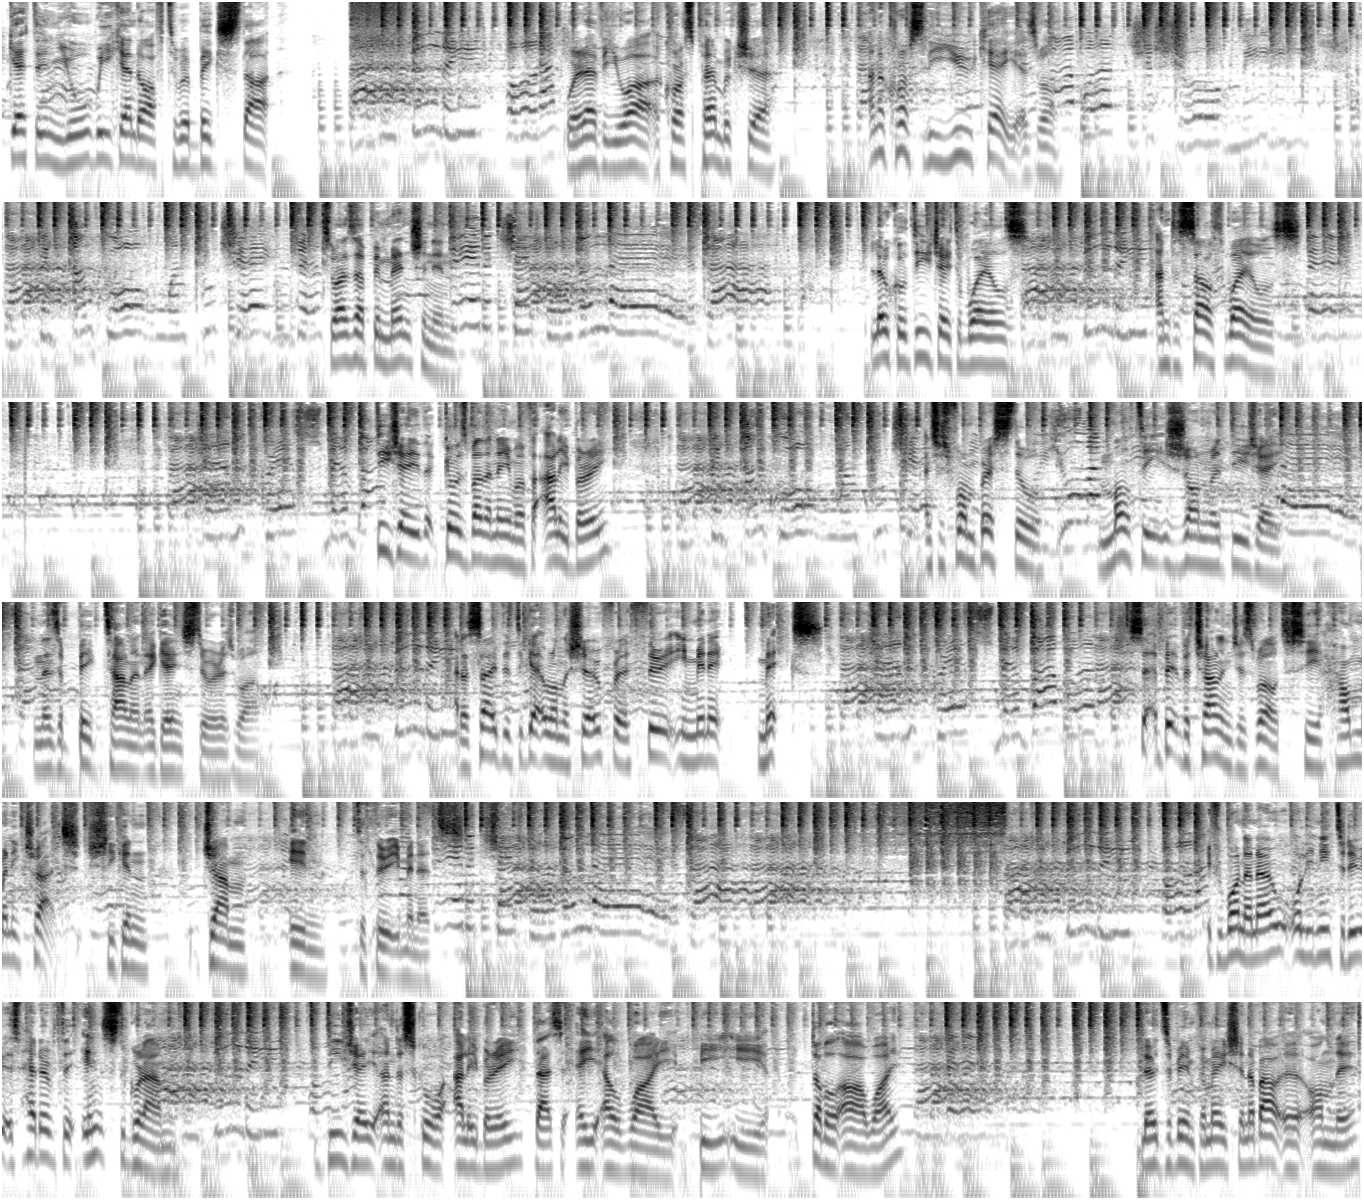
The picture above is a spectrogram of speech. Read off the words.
Getting your weekend off to a big start. Wherever you are across Pembrokeshire and across the UK as well. So, as I've been mentioning, local DJ to Wales and to South Wales. DJ that goes by the name of Alyberry. And she's from Bristol, multi genre DJ. And there's a big talent against her as well. I decided to get her on the show for a 30 minute mix. Set a bit of a challenge as well to see how many tracks she can jam in to 30 minutes. If you want to know, all you need to do is head over to Instagram, DJ underscore Alyberry. That's A L Y B E R R Y. Loads of information about it on there.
